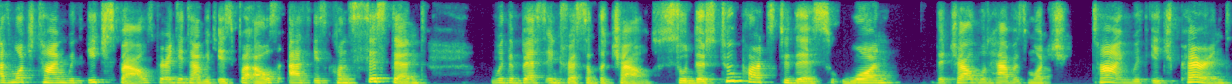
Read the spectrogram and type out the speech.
as much time with each spouse, parenting time with each spouse, as is consistent with the best interests of the child. So there's two parts to this. One, the child would have as much time with each parent,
